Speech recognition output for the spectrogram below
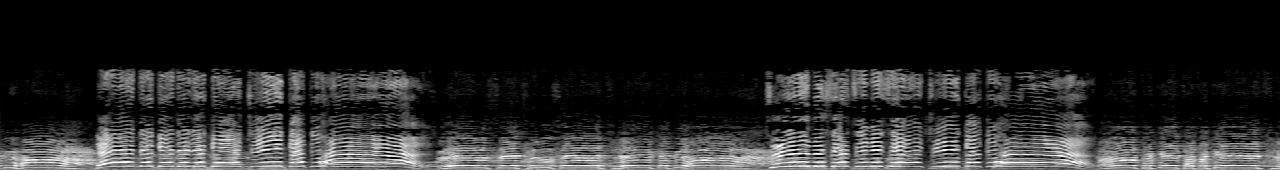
核派出てけ出てけ中核派潰せ潰せ中核派つぶせつぶせ中核派叩け叩け中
